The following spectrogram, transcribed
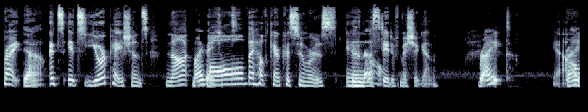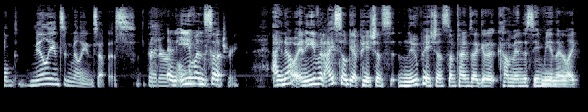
right, yeah, it's it's your patients, not My patients. all the healthcare consumers in No. the state of Michigan. Right. Yeah, Right. all millions and millions of us that are And even the so- country. I know. And even I still get patients, new patients, sometimes I get to come in to see me and they're like,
